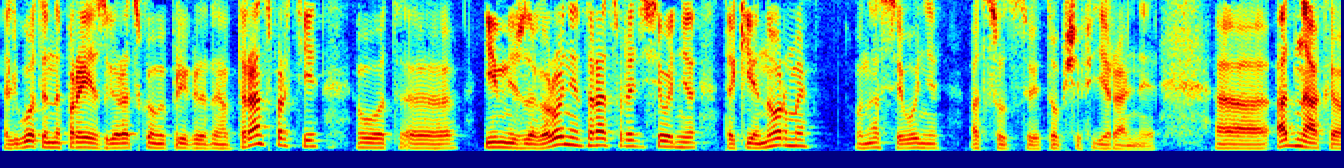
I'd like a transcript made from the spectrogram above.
льготы на проезд в городском и пригородном транспорте, вот, э, и в междугороднем транспорте сегодня такие нормы у нас сегодня отсутствуют общефедеральные. Э, однако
